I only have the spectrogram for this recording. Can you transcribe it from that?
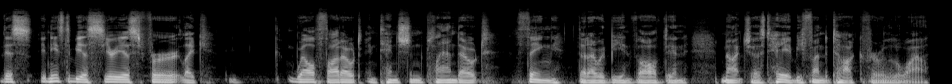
this. It needs to be a serious for like well thought out, intention planned out thing that I would be involved in, not just hey, it'd be fun to talk for a little while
